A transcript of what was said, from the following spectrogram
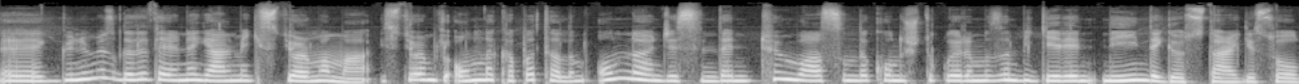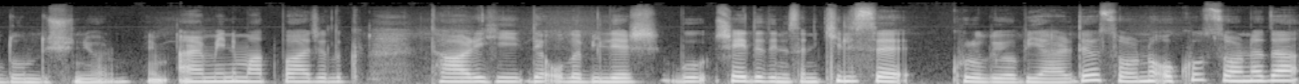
Ee, günümüz gazetelerine gelmek istiyorum ama istiyorum ki onunla kapatalım. Onun öncesinde tüm bu aslında konuştuklarımızın bir geleneğin de göstergesi olduğunu düşünüyorum. Hem Ermeni matbaacılık tarihi de olabilir. Bu şey dediniz hani kilise kuruluyor bir yerde sonra okul sonra da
